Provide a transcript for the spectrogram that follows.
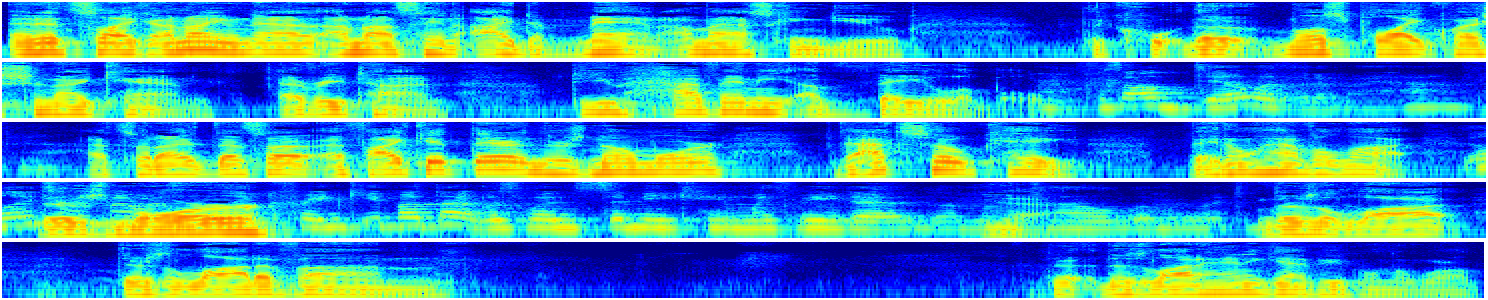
and it's like I'm not even. I'm not saying I demand. I'm asking you the the most polite question I can every time. Do you have any available? Because I'll deal with it if I have. That's what I. That's a, if I get there and there's no more, that's okay. They don't have a lot. The only There's time I was more. really cranky about that was when Sydney came with me to the motel Yeah. when we went to. the There's a lot. There's a lot of um. There, there's a lot of handicapped people in the world.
